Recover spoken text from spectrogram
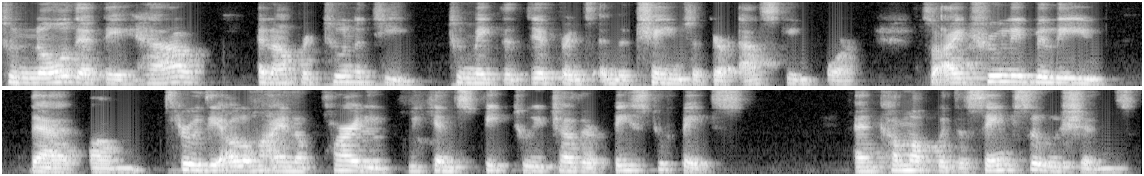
to know that they have an opportunity to make the difference and the change that they're asking for. So I truly believe that um, through the Aloha Aina Party, we can speak to each other face to face and come up with the same solutions.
